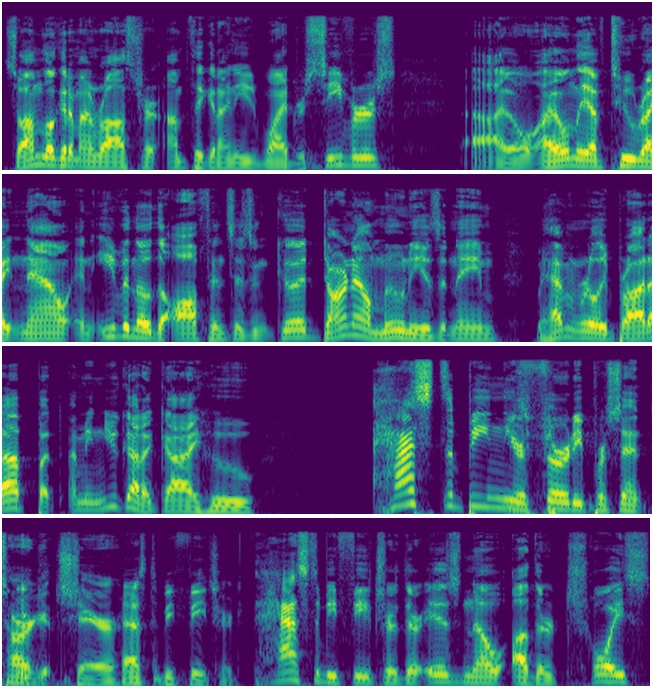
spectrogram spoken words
So I'm looking at my roster. I'm thinking I need wide receivers. Uh, I, I only have two right now, and even though the offense isn't good, Darnell Mooney is a name we haven't really brought up. But I mean, you got a guy who has to be near thirty percent target share, Has to be featured. has to be featured. There is no other choice.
